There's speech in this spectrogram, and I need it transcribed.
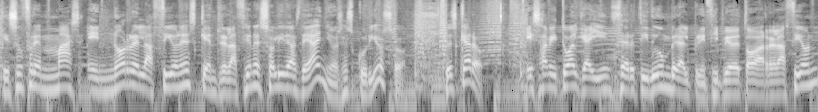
que sufren más en no relaciones que en relaciones sólidas de años. Es curioso. Entonces, claro, es habitual que haya incertidumbre al principio de toda relación,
